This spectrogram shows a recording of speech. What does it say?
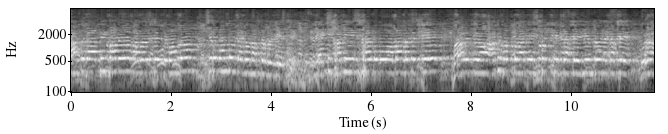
আন্তর্জাতিক ভাবে বাংলাদেশের যে সে বন্ধনটাকেও নষ্ট করে দিয়েছে। একটি স্বাধীন সার্বভৌম বাংলাদেশকে ভারতীয় আধিপত্যবাদী শক্তির কাছে, নিয়ন্ত্রণের কাছে ওরা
